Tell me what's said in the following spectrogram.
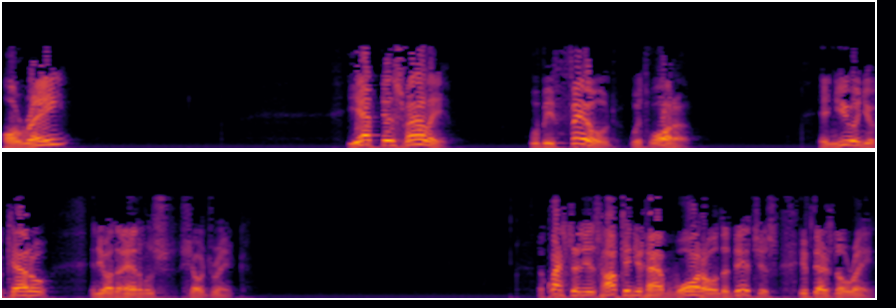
or rain, yet this valley will be filled with water, and you and your cattle and your other animals shall drink. The question is, how can you have water on the ditches if there's no rain?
